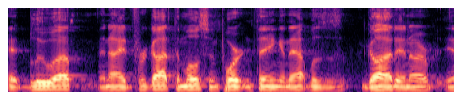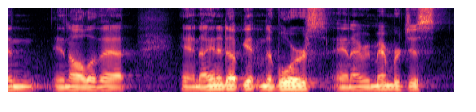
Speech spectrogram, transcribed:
it blew up and I had forgot the most important thing and that was God in our in in all of that. And I ended up getting divorced and I remember just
